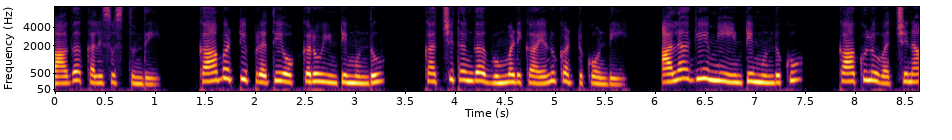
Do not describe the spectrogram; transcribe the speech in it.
బాగా కలిసొస్తుంది. కాబట్టి ప్రతి ఒక్కరూ ఇంటి ముందు ఖచ్చితంగా గుమ్మడికాయను కట్టుకోండి. అలాగే మీ ఇంటి ముందుకు కాకులు వచ్చినా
